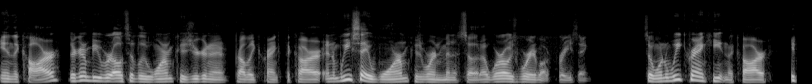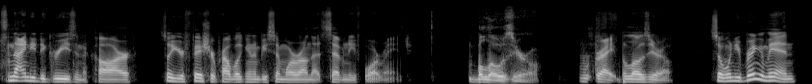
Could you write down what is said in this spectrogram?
in the car, they're going to be relatively warm because you're going to probably crank the car. And we say warm because we're in Minnesota. We're always worried about freezing. So when we crank heat in the car, it's 90 degrees in the car. So your fish are probably going to be somewhere around that 74 range, Below zero. Right below zero. So when you bring them in,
